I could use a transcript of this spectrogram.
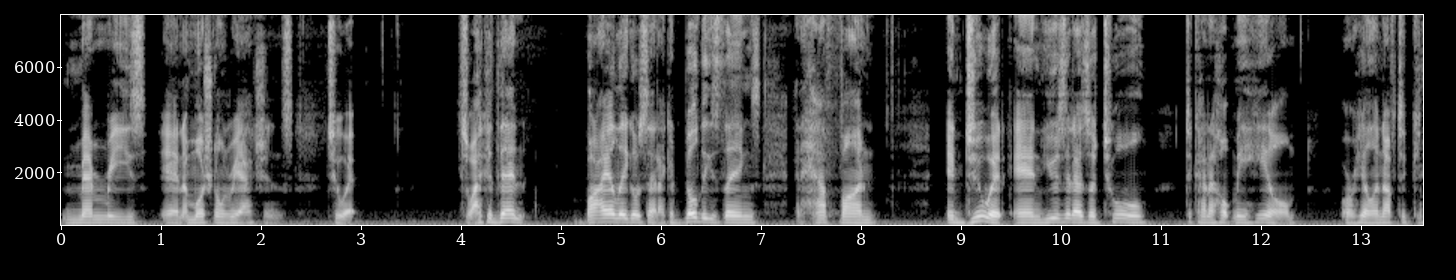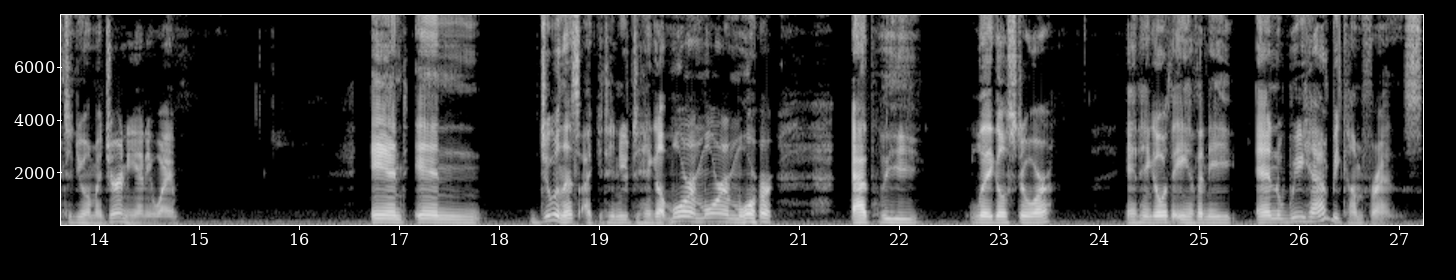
memories and emotional reactions to it. So I could then buy a Lego set, I could build these things and have fun and do it and use it as a tool to kind of help me heal or heal enough to continue on my journey anyway. And in doing this, I continued to hang out more and more and more at the Lego store and hang out with Anthony, and we have become friends.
